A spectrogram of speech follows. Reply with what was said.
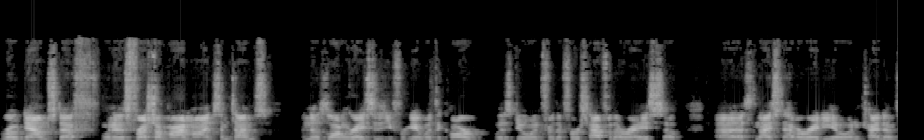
wrote down stuff when it was fresh on my mind. Sometimes in those long races, you forget what the car was doing for the first half of the race. So uh, that's nice to have a radio and kind of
